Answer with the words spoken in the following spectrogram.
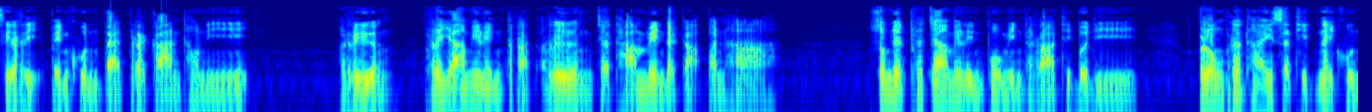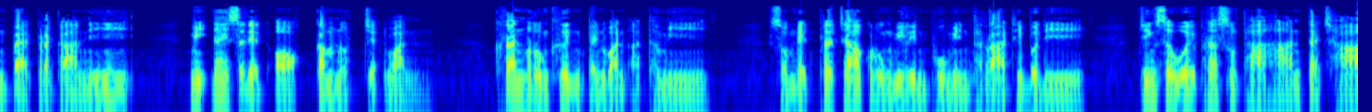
สิริเป็นคุณแปดประการเท่านี้ เรื่องพระยามิลินตรัสเรื่องจะถามเบญดกะปัญหา สมเด็จพระเจ้ามิลินภูมินทราธิบดี ปลงพระไทยสถิตในคุณแปดประการนี้ มิได้เสด็จออกกำหนดเจ็ดวัน ครั้นรุ่งขึ้นเป็นวันอัฐมี สมเด็จพระเจ้ากรุงมิลินภูมินทราธิบดี จึงเสวยพระสุธาหารแต่เช้า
